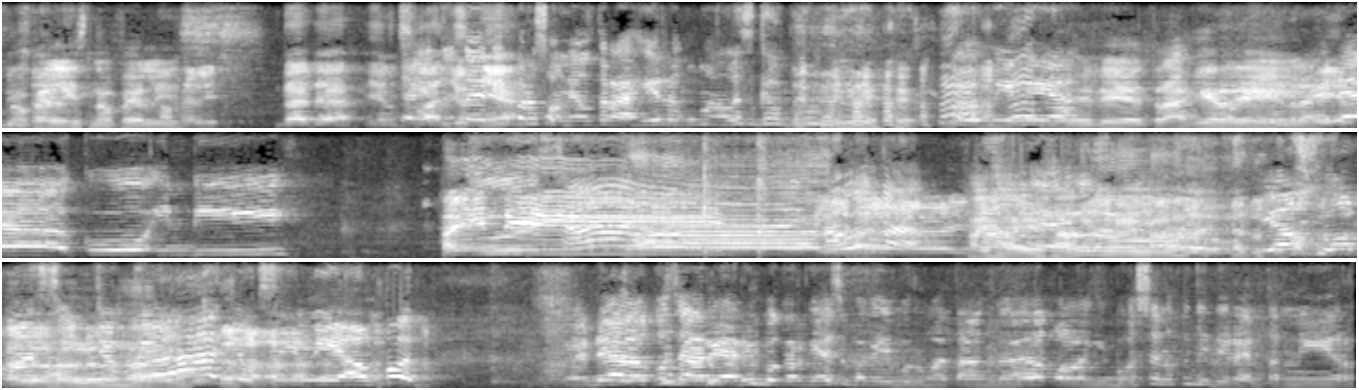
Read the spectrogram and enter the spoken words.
novelis, novelis. Novelis. Udah, dah. Yang Ya, selanjutnya. Personil terakhir, aku males gabung grup ini ya. Jadi terakhir Oke, nih. terakhir. Ada aku Indi. Hai Indi. Hai. Halo nggak? Hai, hai, ya? halo. Ya Allah masuk halo, juga hai. jokes ini, ampun. Yaudah, aku sehari-hari bekerja sebagai ibu rumah tangga. Kalau lagi bosan aku jadi rentenir.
